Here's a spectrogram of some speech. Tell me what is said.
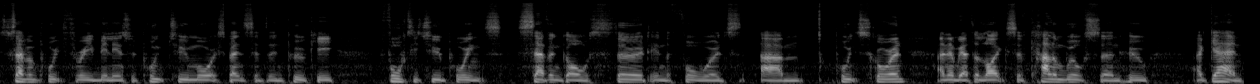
7.3 million, so 0.2 more expensive than Pukki. 42 points, seven goals, third in the forwards um, point scoring. And then we have the likes of Callum Wilson, who again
